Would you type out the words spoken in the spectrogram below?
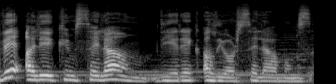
Ve aleyküm selam diyerek alıyor selamımızı.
